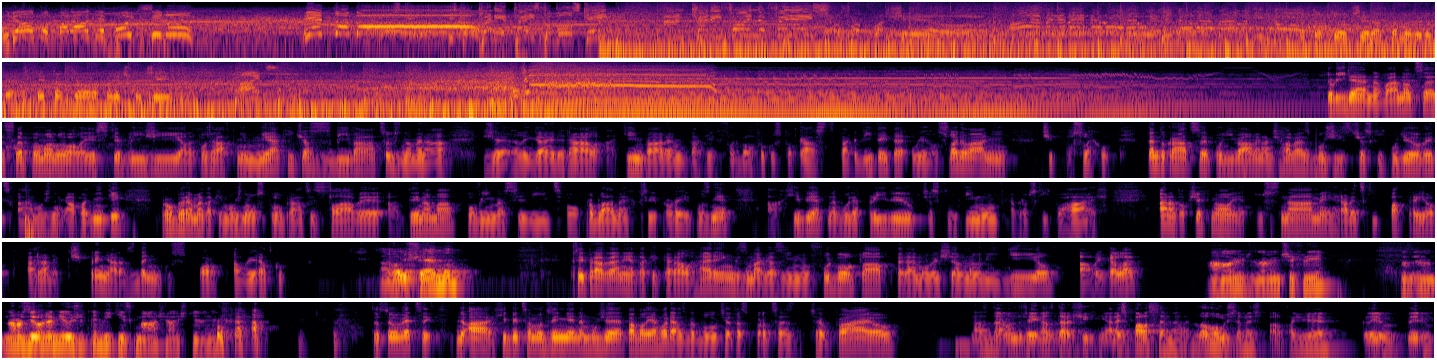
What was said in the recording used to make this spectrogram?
Udělal to parádně, pojď synu! Je to gol! He's got plenty of pace for Borski. And can he find the finish? Zaplašil. Ale Benevenero, neuvěřitelná záležitost! Teď to chtělo přijedat Karlovi do běhu. Teď to chtělo o chviličku dřív. Heinz. Dobrý den, Vánoce se pomalu, ale jistě blíží, ale pořád k ním nějaký čas zbývá, což znamená, že Liga jde dál a tím pádem taky Fotbal Focus podcast. Tak vítejte u jeho sledování či poslechu. Tentokrát se podíváme na žhavé zboží z Českých Budějovic a možné nápadníky. Probereme taky možnou spolupráci Slávy a Dynama, povíme si víc o problémech při prodeji Plzně a chybět nebude preview k českým týmům v evropských pohárech. A na to všechno je tu s námi hradecký patriot Radek Špriňar z Deníku Sport. Ahoj Radku. Ahoj všem. Připraven je taky Karel Herring z magazínu Football Club, kterému vyšel nový díl. Ahoj Karle. Ahoj, zdravím všechny. To, na rozdíl ode mě už ten výtisk máš a ještě ne? to jsou věci. No a chybět samozřejmě nemůže Pavel Jahoda z webu ČT Sport. Čau. Nazdar Ondřej, nazdar všichni. A nespal jsem, hele, dlouho už jsem nespal, takže klidu, klidu.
